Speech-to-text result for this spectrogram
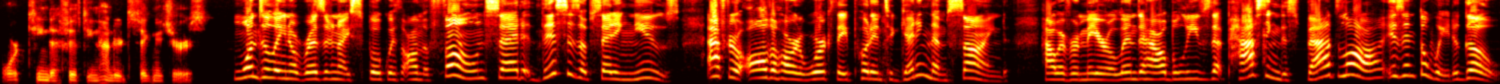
14 to 1,500 signatures. One Delano resident I spoke with on the phone said this is upsetting news after all the hard work they put into getting them signed. However, Mayor Alindajao believes that passing this bad law isn't the way to go.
